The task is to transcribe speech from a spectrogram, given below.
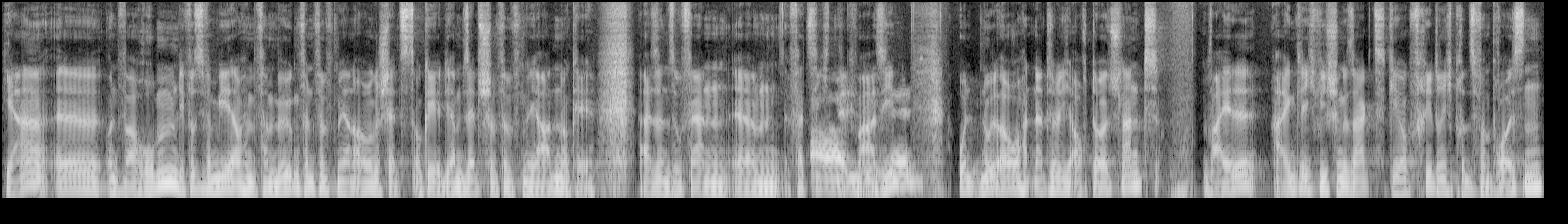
ja, äh, und warum? Die Familie auch im Vermögen von 5 Milliarden Euro geschätzt. Okay, die haben selbst schon 5 Milliarden. Okay. Also insofern ähm, verzichten oh, quasi. Und 0 Euro hat natürlich auch Deutschland, weil eigentlich, wie schon gesagt, Georg Friedrich, Prinz von Preußen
